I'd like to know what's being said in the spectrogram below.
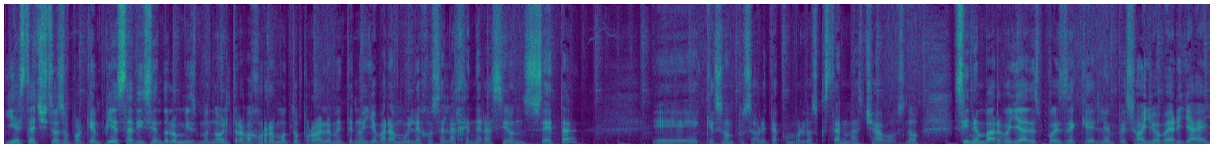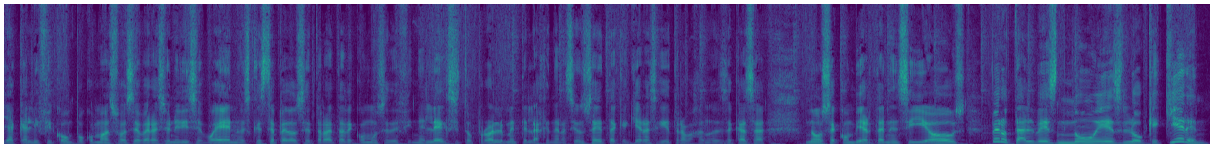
Y está chistoso porque empieza diciendo lo mismo, ¿no? El trabajo remoto probablemente no llevará muy lejos a la generación Z. Eh, que son pues ahorita como los que están más chavos, ¿no? Sin embargo, ya después de que le empezó a llover, ya ella calificó un poco más su aseveración y dice, bueno, es que este pedo se trata de cómo se define el éxito. Probablemente la generación Z que quiera seguir trabajando desde casa no se conviertan en CEOs, pero tal vez no es lo que quieren,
